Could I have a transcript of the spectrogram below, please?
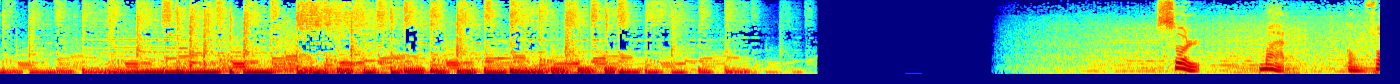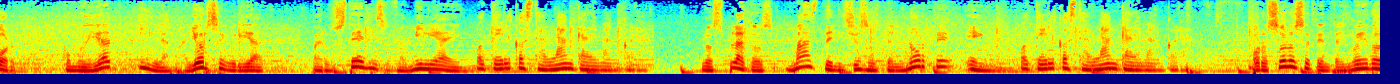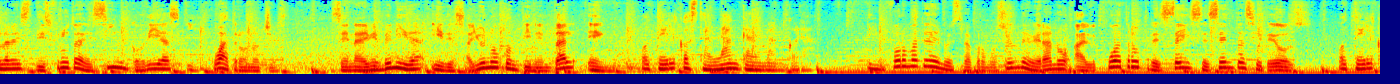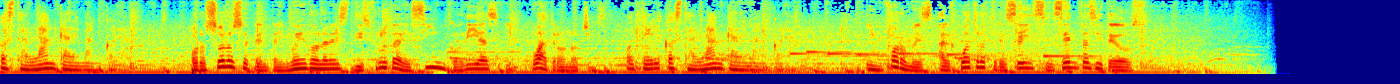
Sol, mar, confort, comodidad y la mayor seguridad para usted y su familia en Hotel Costa Blanca de Máncora. Los platos más deliciosos del norte en Hotel Costa Blanca de Máncora. Por solo 79 dólares disfruta de 5 días y 4 noches. Cena de bienvenida y desayuno continental en Hotel Costa Blanca de Máncora. Infórmate de nuestra promoción de verano al 436-6072. Hotel Costa Blanca de Máncora. Por solo 79 dólares disfruta de 5 días y 4 noches. Hotel Costa Blanca de Máncora. Informes al 436-6072.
